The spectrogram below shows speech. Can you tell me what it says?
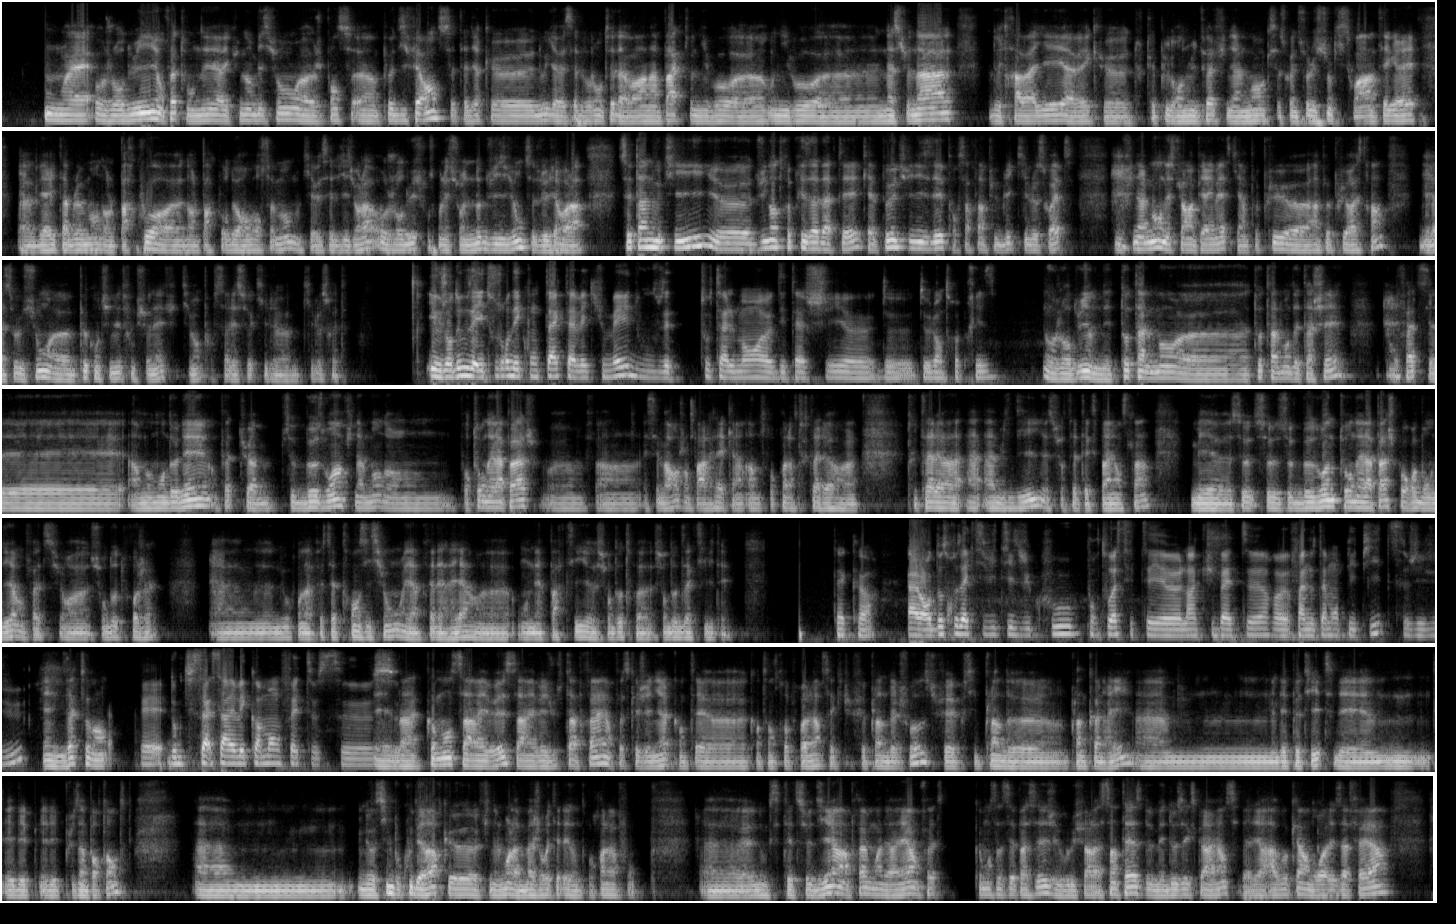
Ouais, aujourd'hui, en fait, on est avec une ambition, euh, je pense, un peu différente. C'est-à-dire que nous, il y avait cette volonté d'avoir un impact au niveau, euh, au niveau euh, national, de travailler avec toutes les plus grandes mutuelles finalement, que ce soit une solution qui soit intégrée véritablement dans le parcours, dans le parcours de remboursement. Donc, il y avait cette vision-là. Aujourd'hui, je pense qu'on est sur une autre vision, c'est de dire voilà, c'est un outil d'une entreprise adaptée qu'elle peut utiliser pour certains publics qui le souhaitent. Donc, finalement, on est sur un périmètre qui est un peu plus, un peu plus restreint, mais la solution peut continuer de fonctionner effectivement pour celles et ceux qui le, qui le souhaitent. Et aujourd'hui, vous avez toujours des contacts avec YouMade ou vous êtes totalement euh, détaché euh, de, de l'entreprise? Aujourd'hui, on est totalement, euh, totalement détaché. En fait, c'est à un moment donné, en fait, tu as ce besoin finalement pour tourner la page. enfin, et c'est marrant, j'en parlais avec un, entrepreneur tout à l'heure, tout à l'heure à, midi sur cette expérience-là. Mais ce, ce, besoin de tourner la page pour rebondir en fait sur sur d'autres projets. Euh, donc on a fait cette transition et après derrière euh, on est reparti sur d'autres sur d'autres activités. D'accord. Alors d'autres activités du coup pour toi c'était euh, l'incubateur, enfin notamment Pépite j'ai vu. Exactement. donc ça, ça arrivait comment en fait ce, eh ben, comment ça arrivait? Ça arrivait juste après. En fait, ce qui est génial quand tu es, quand es entrepreneur, c'est que tu fais plein de belles choses. Tu fais aussi plein de, plein de conneries, des petites des, et, des, et des plus importantes. Euh, mais aussi beaucoup d'erreurs que finalement la majorité des entrepreneurs font. Euh, donc c'était de se dire, après moi derrière, en fait, comment ça s'est passé? J'ai voulu faire la synthèse de mes deux expériences, c'est-à-dire avocat en droit des affaires,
